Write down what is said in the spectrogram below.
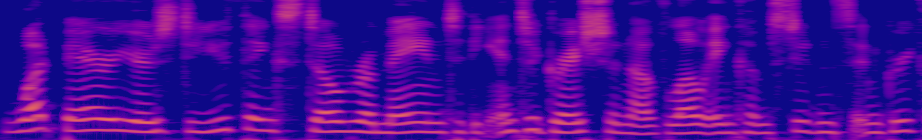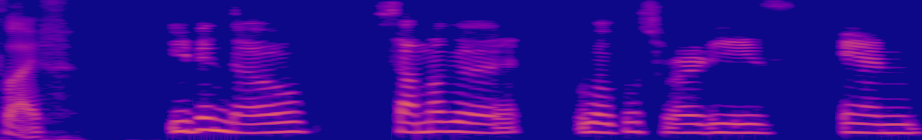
What barriers do you think still remain to the integration of low income students in Greek life? Even though some of the local sororities and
